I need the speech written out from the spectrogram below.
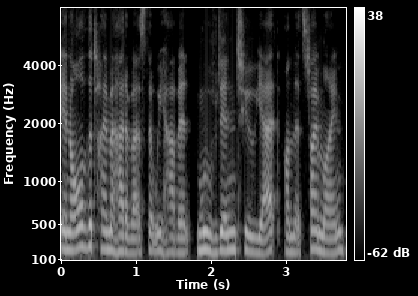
in all of the time ahead of us that we haven't moved into yet on this timeline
